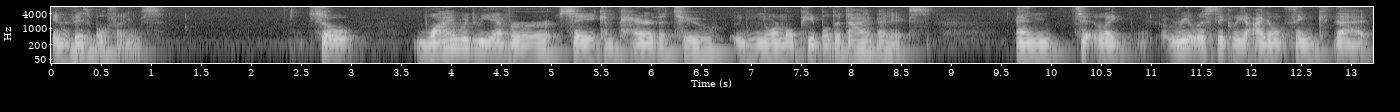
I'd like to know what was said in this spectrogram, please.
invisible things. So, why would we ever say compare the two normal people to diabetics? And to like realistically, I don't think that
